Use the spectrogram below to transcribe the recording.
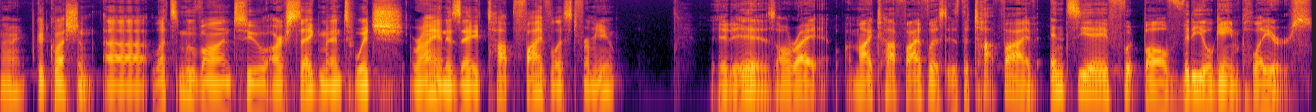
All right, good question. Uh, let's move on to our segment, which Ryan is a top five list from you. It is. All right. My top five list is the top five NCAA football video game players.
